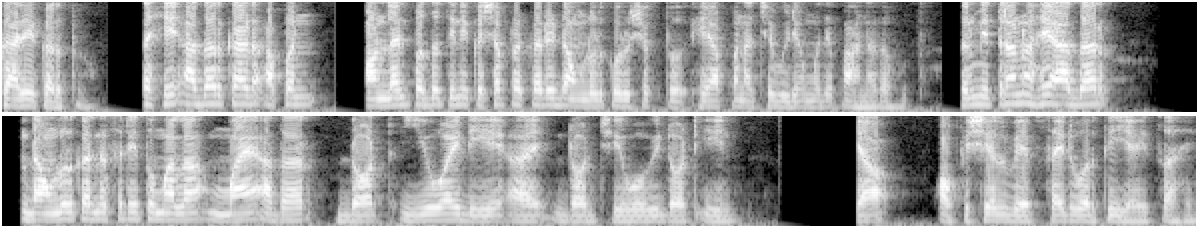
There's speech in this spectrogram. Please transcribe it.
कार्य करतं. तर हे आधार कार्ड आपण ऑनलाईन पद्धतीने कशा प्रकारे डाउनलोड करू शकतो हे आपण आजच्या व्हिडिओमध्ये पाहणार आहोत. तर मित्रांनो हे आधार डाउनलोड करण्यासाठी तुम्हाला my Aadhaar dot U I D A I dot G O V dot in या ऑफिशियल वेबसाईटवरती यायचं आहे.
